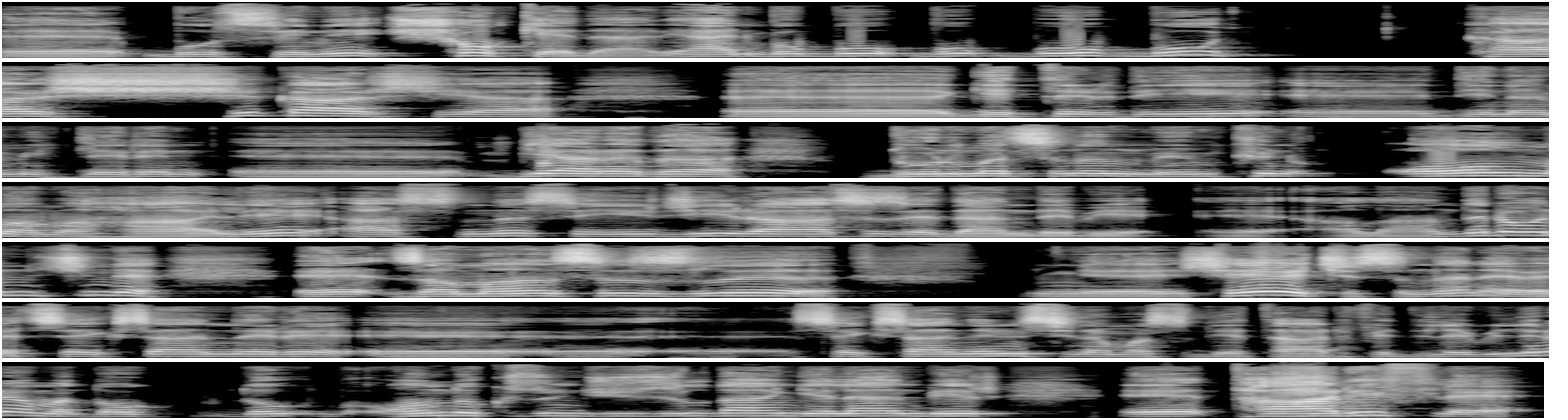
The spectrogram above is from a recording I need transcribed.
E, bu seni şok eder. Yani bu bu bu bu, bu karşı karşıya e, getirdiği e, dinamiklerin e, bir arada durmasının mümkün olmama hali aslında seyirciyi rahatsız eden de bir e, alandır. Onun için de e, zamansızlığı şey açısından evet 80'leri 80'lerin sineması diye tarif edilebilir ama 19. yüzyıldan gelen bir tarifle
